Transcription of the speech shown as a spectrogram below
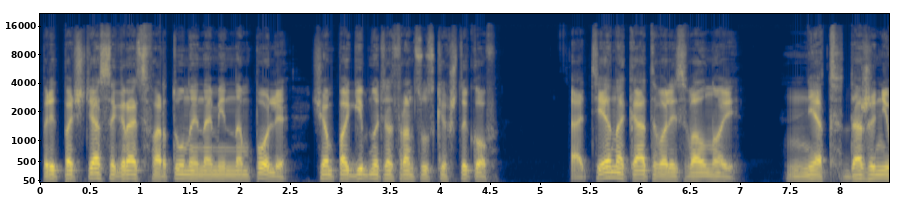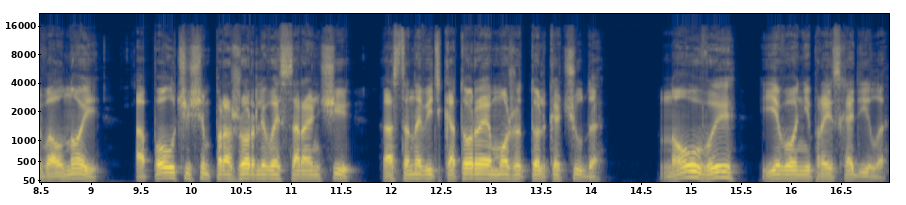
предпочтя сыграть с фортуной на минном поле, чем погибнуть от французских штыков. А те накатывались волной. Нет, даже не волной, а полчищем прожорливой саранчи, остановить которое может только чудо. Но, увы, его не происходило.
